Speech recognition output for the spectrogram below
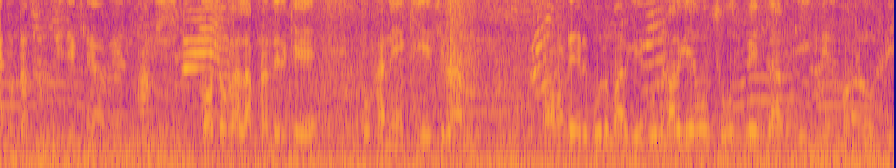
এতটা সবুজ দেখতে পাবেন। আমি গতকাল আপনাদেরকে ওখানে গিয়েছিলাম আমাদের গুলমার্গে গুলমার্গে এমন সবুজ পেয়েছিলাম, এই রেলপথেও সেই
